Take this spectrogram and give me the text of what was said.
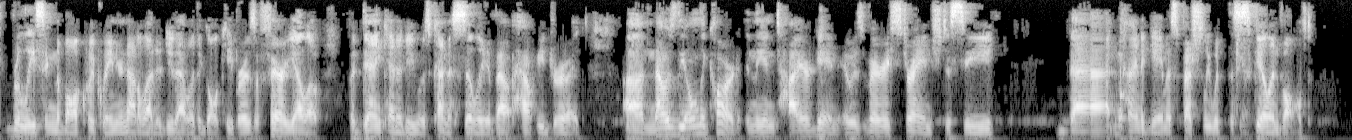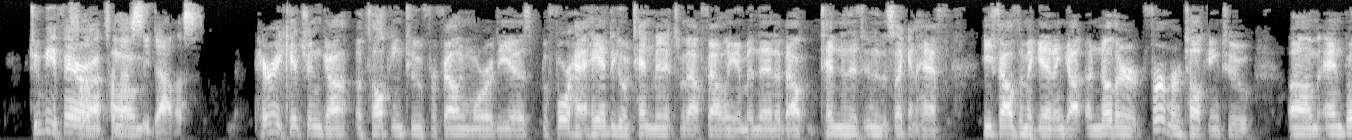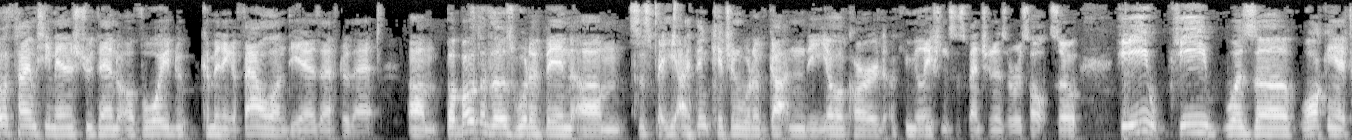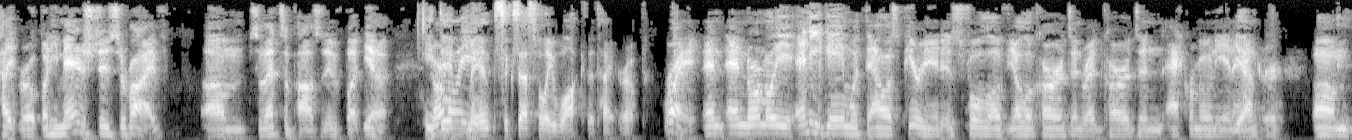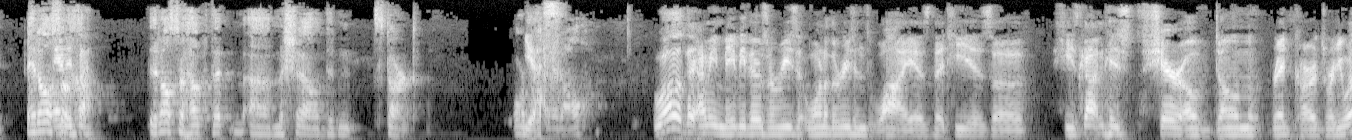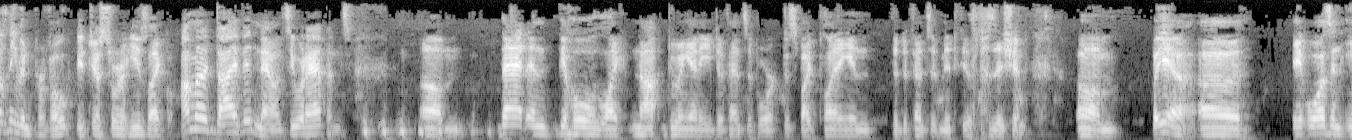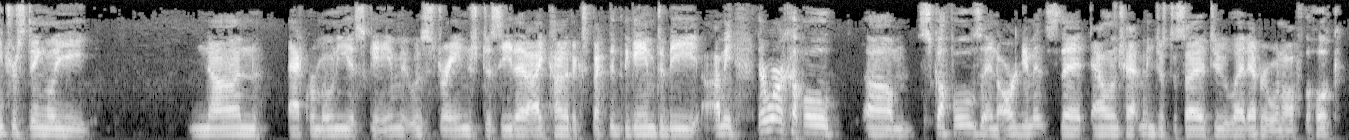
releasing the ball quickly, and you're not allowed to do that with a goalkeeper. It was a fair yellow, but Dan Kennedy was kind of silly about how he drew it. Um, that was the only card in the entire game. It was very strange to see that kind of game, especially with the skill involved. To be fair, from, from um, FC Dallas. Perry Kitchen got a talking to for fouling Mauro Diaz before he had to go 10 minutes without fouling him, and then about 10 minutes into the second half, he fouled him again and got another firmer talking to. Um, and both times he managed to then avoid committing a foul on Diaz after that. Um, but both of those would have been, um, suspe- I think Kitchen would have gotten the yellow card accumulation suspension as a result. So he he was uh, walking a tightrope, but he managed to survive. Um, so that's a positive. But yeah, He normally- did man- successfully walk the tightrope. Right, and and normally any game with Dallas period is full of yellow cards and red cards and acrimony and Yeah. anger. Um, It also And it's helped, it also helped that uh, Michel didn't start or Yes. play at all. well, I mean, maybe there's a reason. One of the reasons why is that he is uh he's gotten his share of dumb red cards where he wasn't even provoked. It just sort of he's like, I'm gonna dive in now and see what happens. um, that and the whole like not doing any defensive work despite playing in the defensive midfield position. Um, but yeah, uh, it was an interestingly non acrimonious game. It was strange to see that. I kind of expected the game to be. I mean, there were a couple um, scuffles and arguments that Allen Chapman just decided to let everyone off the hook.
